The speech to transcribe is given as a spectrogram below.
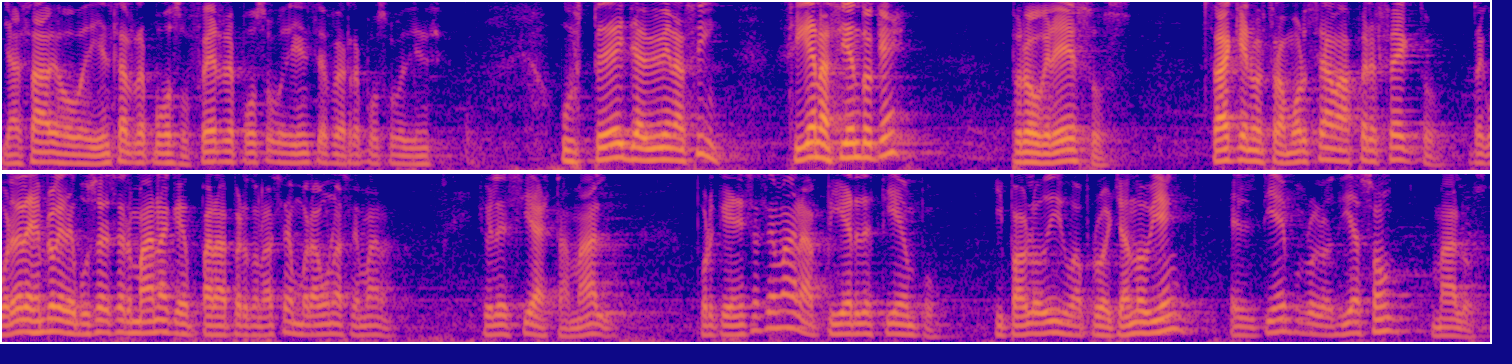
Ya sabes, obediencia al reposo, fe, reposo, obediencia, fe, reposo, obediencia. Ustedes ya viven así. ¿Siguen haciendo qué? Progresos. O sea, que nuestro amor sea más perfecto. Recuerda el ejemplo que te puse de esa hermana que para perdonarse demoraba una semana. Yo le decía, está mal, porque en esa semana pierdes tiempo. Y Pablo dijo, aprovechando bien el tiempo, porque los días son malos.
